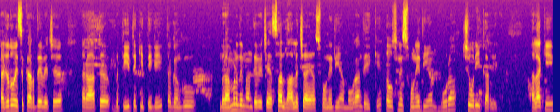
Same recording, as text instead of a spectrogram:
ਤਾਂ ਜਦੋਂ ਇਸ ਘਰ ਦੇ ਵਿੱਚ ਰਾਤ ਬਤੀਤ ਕੀਤੀ ਗਈ ਤਾਂ ਗੰਗੂ ਬ੍ਰਾਹਮਣ ਦੇ ਮਨ ਦੇ ਵਿੱਚ ਐਸਾ ਲਾਲਚ ਆਇਆ ਸੋਨੇ ਦੀਆਂ ਮੋਹਰਾਂ ਦੇਖ ਕੇ ਤਾਂ ਉਸਨੇ ਸੋਨੇ ਦੀਆਂ ਮੋਹਰਾਂ ਚੋਰੀ ਕਰ ਲਈਆਂ। ਹਾਲਾਂਕਿ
